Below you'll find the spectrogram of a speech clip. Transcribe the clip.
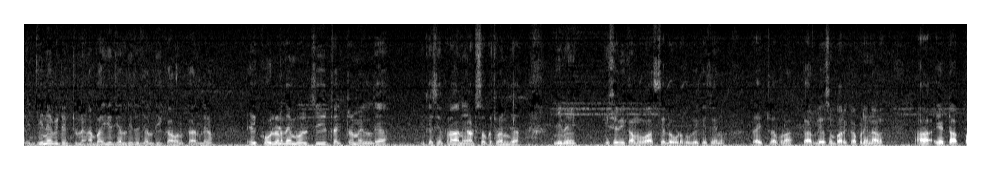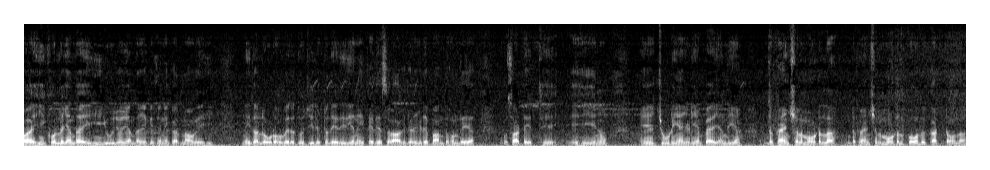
ਤੇ ਜਿਹਨੇ ਵੀ ਟਰੈਕਟਰ ਲੈਣਾ ਬਾਈ ਜਲਦੀ ਤੋਂ ਜਲਦੀ ਕਾਲ ਕਰ ਲਿਓ। ਇਹ ਖੋਲਣ ਦੇ ਮੁੱਲ 'ਚ ਹੀ ਟਰੈਕਟਰ ਮਿਲਦੇ ਆ। ਕਿਸੇ ਭਰਾ ਨੇ 855 ਜਿਵੇਂ ਕਿਸੇ ਵੀ ਕੰਮ ਵਾਸਤੇ ਲੋਡ ਹੋਵੇ ਕਿਸੇ ਨੂੰ, ਟਰੈਕਟਰ ਆਪਣਾ ਕਰ ਲਿਓ ਸੰਪਰਕ ਆਪਣੇ ਨਾਲ। ਆ, ਇਹ ਟਾਪਾ ਇਹੀ ਖੁੱਲ ਜਾਂਦਾ, ਇਹੀ ਯੂਜ਼ ਹੋ ਜਾਂਦਾ, ਜੇ ਕਿਸੇ ਨੇ ਕਰਨਾ ਹੋਵੇ ਇਹੀ। ਨਹੀਂ ਤਾਂ ਲੋਡ ਹੋਵੇ ਤਾਂ ਦੂਜੀ ਲਿਫਟ ਦੇ ਦਈਦੀ ਆ, ਨਹੀਂ ਤੇ ਇਹਦੇ ਸਰਾਗ ਜਿਹੜੇ ਜਿਹੜੇ ਬੰਦ ਹੁੰਦੇ ਆ, ਉਹ ਸਾਡੇ ਇੱਥੇ ਇਹੀ ਇਹਨੂੰ, ਇਹ ਚੂੜੀਆਂ ਜਿਹੜੀਆਂ ਪੈ ਜਾਂਦੀਆਂ। ਡਿਫੈਂਸ਼ੀਅਲ ਮਾਡਲ ਆ ਡਿਫੈਂਸ਼ੀਅਲ ਮਾਡਲ ਬਹੁਤ ਘੱਟ ਆਉਂਦਾ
